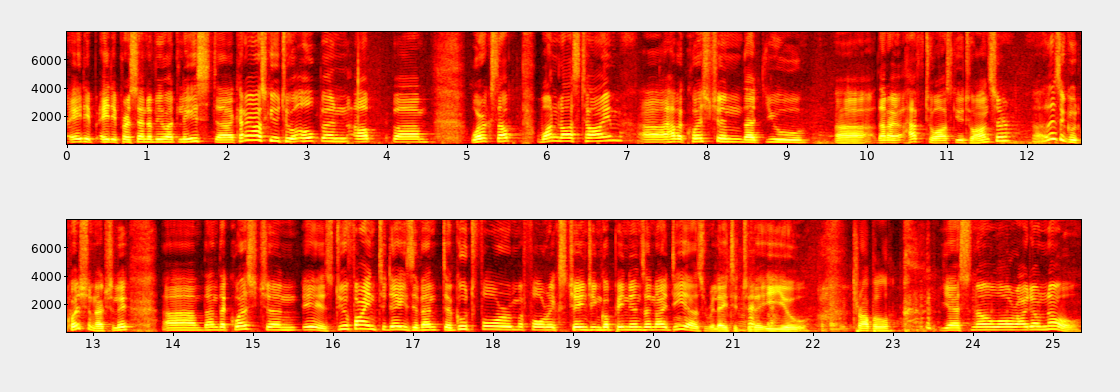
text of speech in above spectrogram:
80, percent of you at least, uh, can I ask you to open up um, Works Up one last time? Uh, I have a question that you uh, that I have to ask you to answer? Uh, that's a good question, actually. Uh, then the question is Do you find today's event a good forum for exchanging opinions and ideas related to the EU? Trouble. yes, no, or I don't know.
